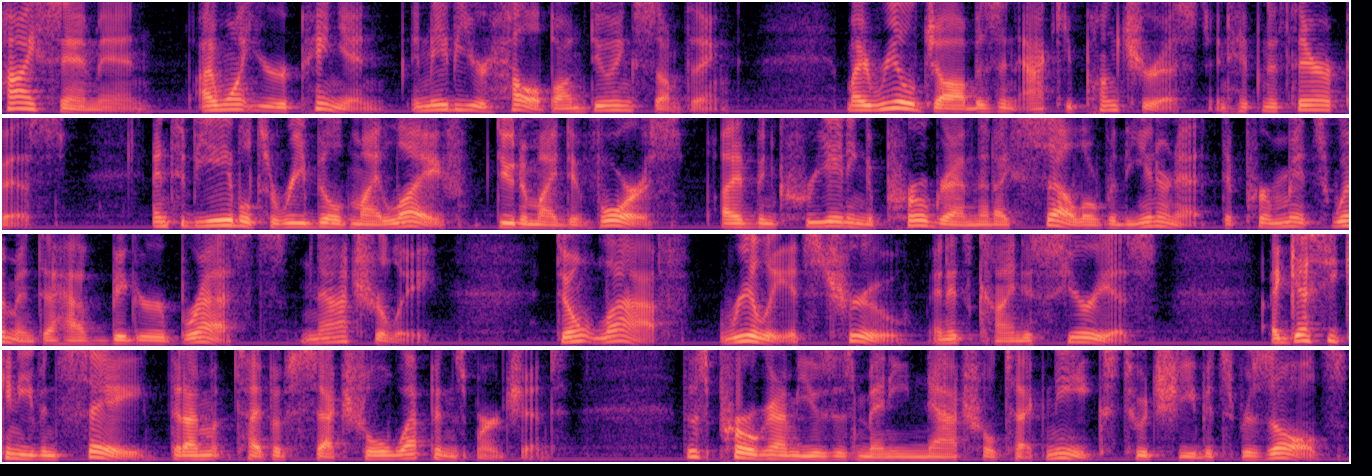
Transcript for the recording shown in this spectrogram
Hi, Sandman. I want your opinion and maybe your help on doing something. My real job is an acupuncturist and hypnotherapist and to be able to rebuild my life due to my divorce, I have been creating a program that I sell over the internet that permits women to have bigger breasts naturally. Don't laugh. Really, it's true, and it's kind of serious. I guess you can even say that I'm a type of sexual weapons merchant. This program uses many natural techniques to achieve its results.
